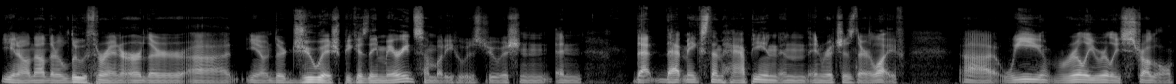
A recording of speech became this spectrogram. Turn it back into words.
you know, now they're Lutheran or they're, uh, you know, they're Jewish because they married somebody who was Jewish and, and, that that makes them happy and, and enriches their life. Uh, we really, really struggle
